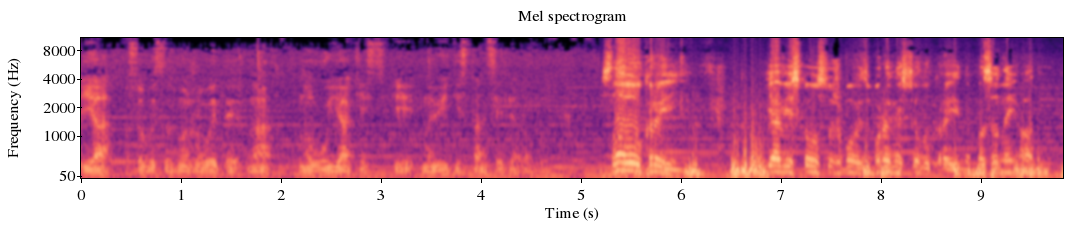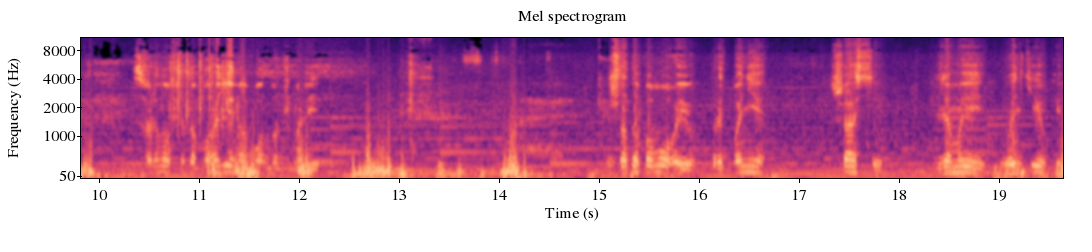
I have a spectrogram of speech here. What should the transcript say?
я особисто зможу вийти на нову якість і нові дистанції для роботи. Слава Україні! Я військовослужбовець Збройних сил України, позивний АД. звернувся до благодійного фонду Джмалі за допомогою в придбанні шасі для моєї гвинтівки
